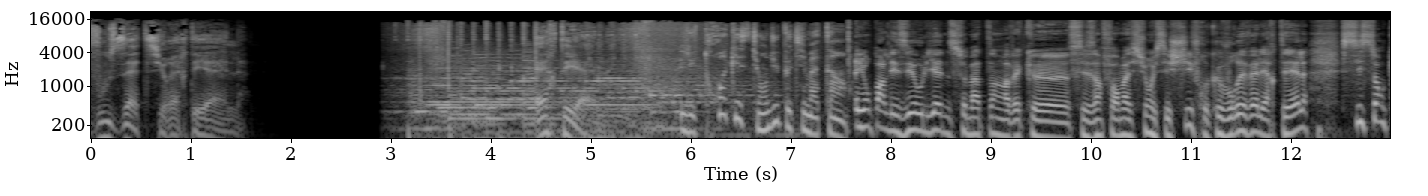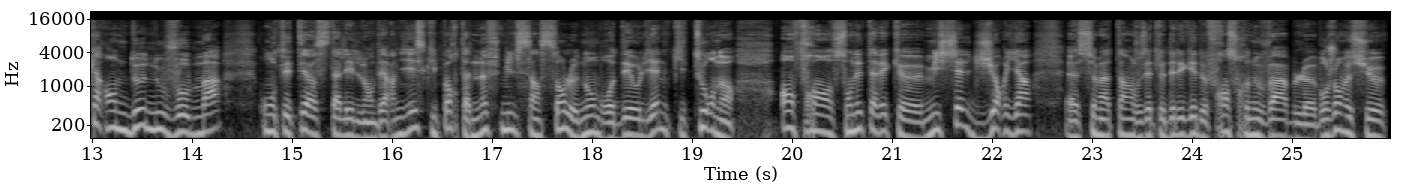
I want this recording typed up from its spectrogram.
vous êtes sur RTL. RTL. Les trois questions du petit matin. Et on parle des éoliennes ce matin avec euh, ces informations et ces chiffres que vous révèle RTL. 642 nouveaux mâts ont été installés l'an dernier, ce qui porte à 9500 le nombre d'éoliennes qui tournent en France. On est avec euh, Michel Gioria euh, ce matin. Vous êtes le délégué de France Renouvelable. Bonjour monsieur.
